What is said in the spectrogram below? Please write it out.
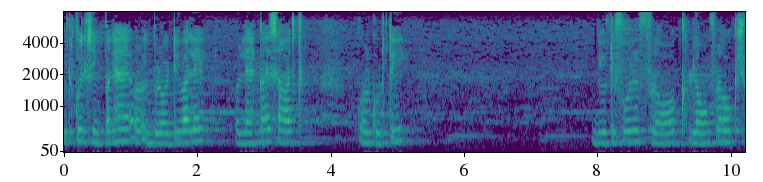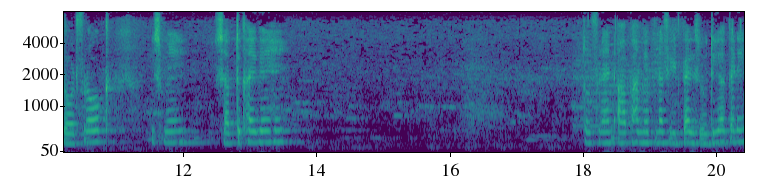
बिल्कुल सिंपल है और एम्ब्रॉयडरी वाले और लहंगा साथ और kurti. Beautiful frock, long frock, short frock, इसमें सब दिखाए गए हैं। तो फ्रेंड आप हमें अपना फीडबैक ज़रूर दिया करें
